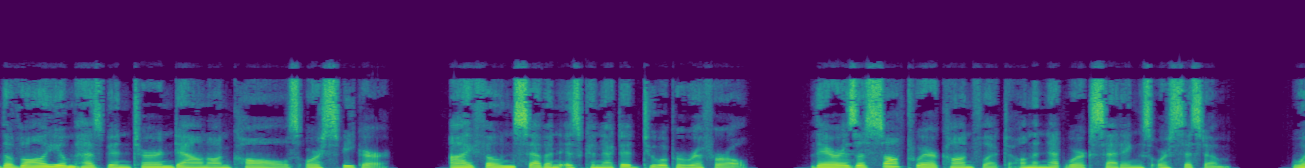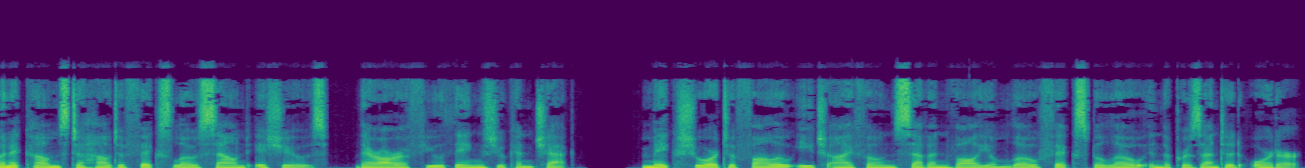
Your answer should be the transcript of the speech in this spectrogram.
The volume has been turned down on calls or speaker. iPhone 7 is connected to a peripheral. There is a software conflict on the network settings or system. When it comes to how to fix low sound issues, there are a few things you can check. Make sure to follow each iPhone 7 volume low fix below in the presented order.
